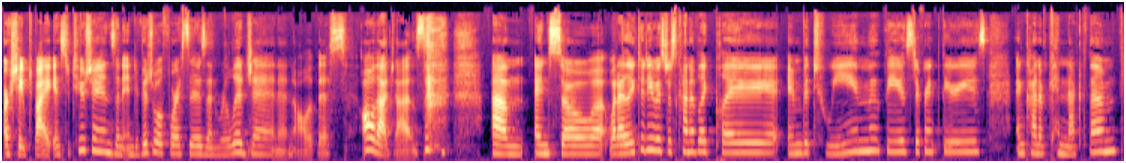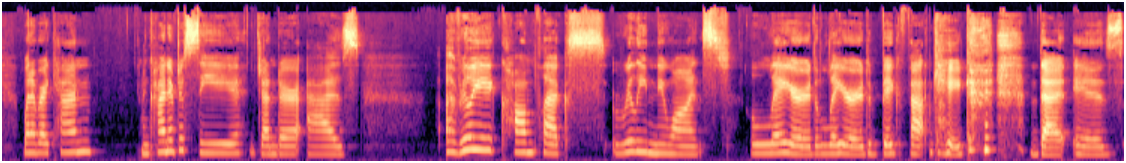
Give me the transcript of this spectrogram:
are shaped by institutions and individual forces and religion and all of this, all that jazz. um, and so, what I like to do is just kind of like play in between these different theories and kind of connect them whenever I can and kind of just see gender as a really complex, really nuanced, layered, layered, big fat cake that is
